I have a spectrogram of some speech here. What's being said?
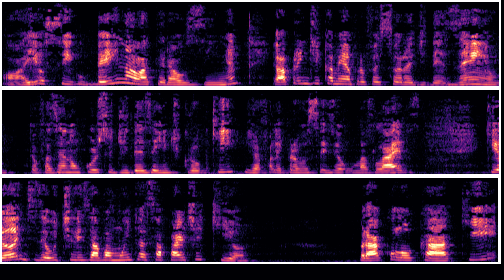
Ó, aí eu sigo bem na lateralzinha. Eu aprendi com a minha professora de desenho, tô fazendo um curso de desenho de croquis, já falei pra vocês em algumas lives, que antes eu utilizava muito essa parte aqui, ó. Pra colocar aqui,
